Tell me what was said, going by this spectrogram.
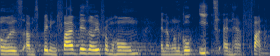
know is I'm spending five days away from home and I'm going to go eat and have fun.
